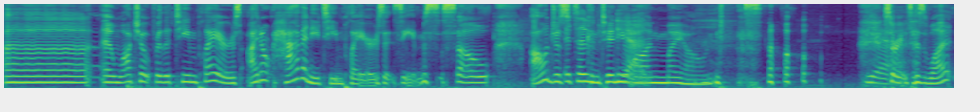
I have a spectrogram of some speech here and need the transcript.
Uh, and watch out for the team players. I don't have any team players, it seems. So I'll just continue yeah. on my own. so, Yeah. sorry, it says what?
